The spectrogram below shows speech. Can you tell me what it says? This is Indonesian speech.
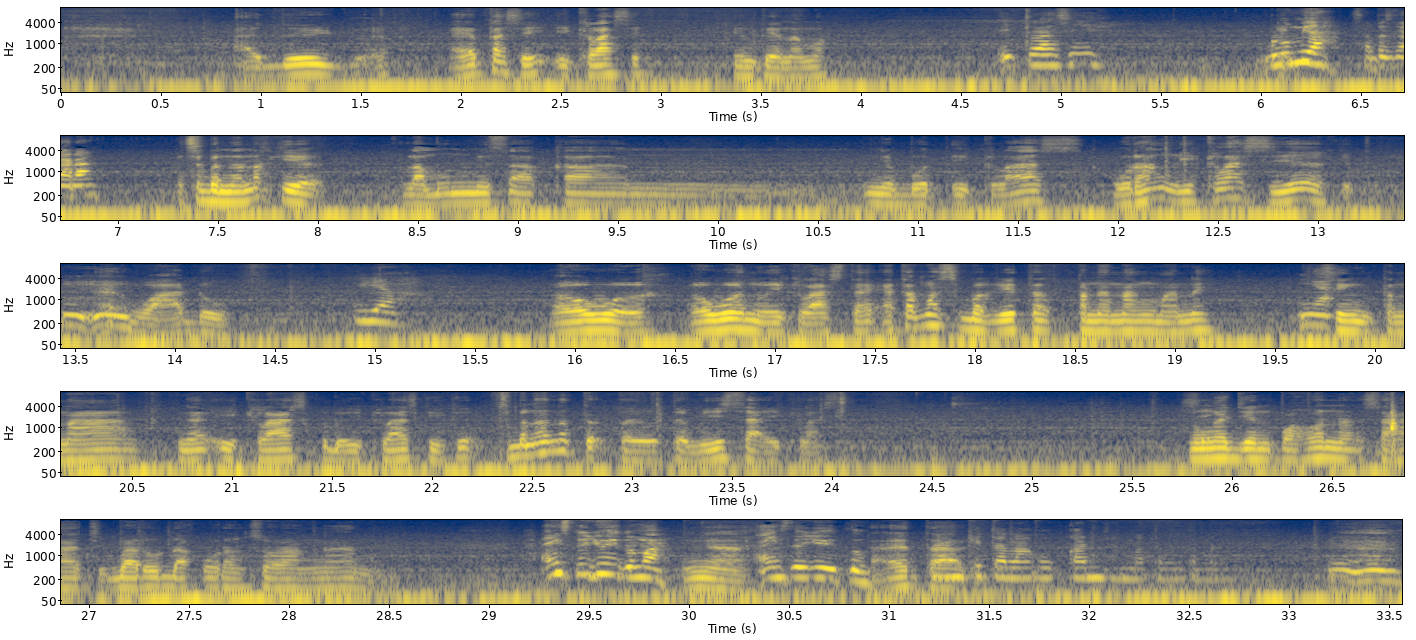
Anjing. Eta sih ikhlas sih intinya mah. ikhlas sih. Belum ya sampai sekarang. Sebenarnya kieu lamun misalkan nyebut ikhlas, orang ikhlas ya gitu. Mm-mm. Eh, waduh. Iya, Eueuh, eueuh nu ikhlas teh. Eta mah sebagai te- penenang maneh. Ya. Sing tenang, nya ikhlas kudu ikhlas gitu. Sebenarnya teu teu teu bisa ikhlas. Nu ngajieun pohon saha baru dak urang sorangan. Aing setuju itu mah. Nya, Aing setuju itu. ta eta yang kita lakukan sama teman-teman. Mm-mm.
